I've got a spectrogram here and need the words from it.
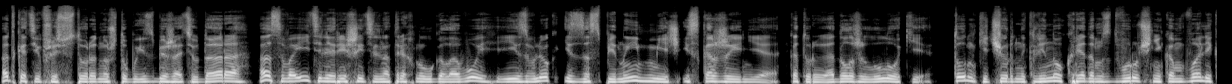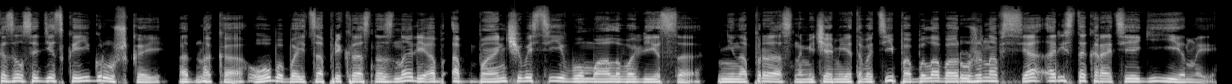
Откатившись в сторону, чтобы избежать удара, освоитель решительно тряхнул головой и извлек из-за спины меч искажения, который одолжил у Локи. Тонкий черный клинок рядом с двуручником Вали казался детской игрушкой. Однако оба бойца прекрасно знали об обманчивости его малого веса. Не напрасно мечами этого типа была вооружена вся аристократия гиены.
